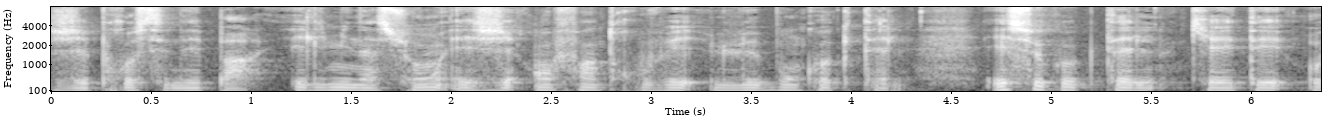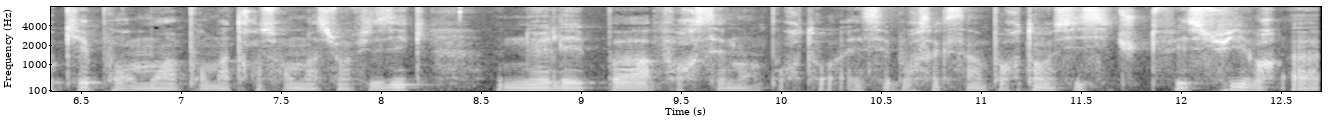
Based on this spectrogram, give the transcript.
J'ai procédé par élimination et j'ai enfin trouvé le bon cocktail. Et ce cocktail qui a été ok pour moi, pour ma transformation physique, ne l'est pas forcément pour toi. Et c'est pour ça que c'est important aussi si tu te fais suivre euh,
